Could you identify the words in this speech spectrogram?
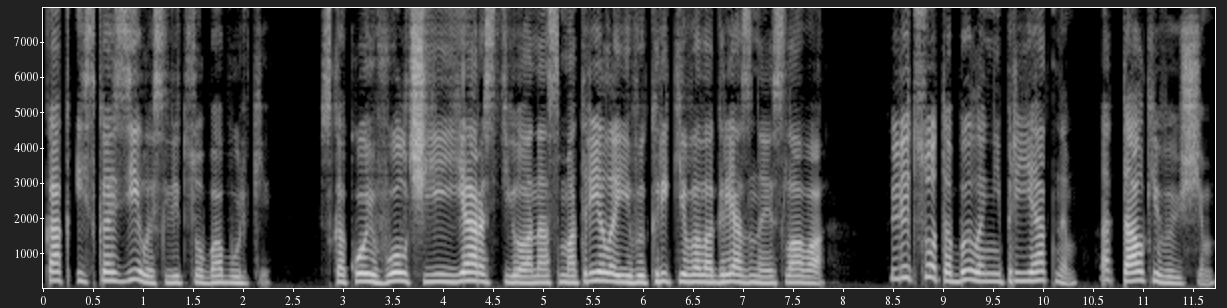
как исказилось лицо бабульки. С какой волчьей яростью она смотрела и выкрикивала грязные слова. Лицо-то было неприятным, отталкивающим,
